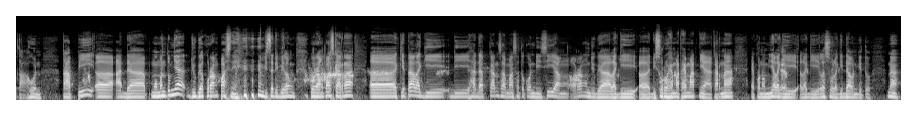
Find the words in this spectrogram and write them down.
tahun. Tapi uh, ada momentumnya juga kurang pas nih. Bisa dibilang kurang pas karena uh, kita lagi dihadapkan sama satu kondisi yang orang juga lagi uh, disuruh hemat-hematnya karena ekonominya lagi yeah. lagi lesu, lagi down gitu. Nah,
